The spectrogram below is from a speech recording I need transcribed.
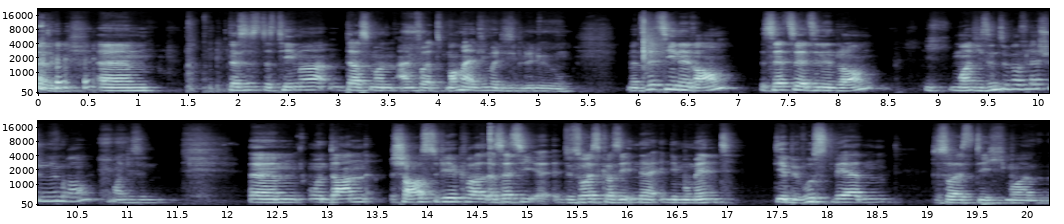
Also, ähm, das ist das Thema, dass man einfach, jetzt machen wir endlich mal diese blöde Übung. Man setzt sich in den Raum setze jetzt in den Raum. Ich, manche sind sogar vielleicht schon im Raum, manche sind. Ähm, und dann schaust du dir quasi, das heißt, du sollst quasi in, der, in dem Moment dir bewusst werden, du sollst dich mal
